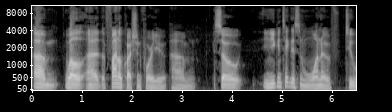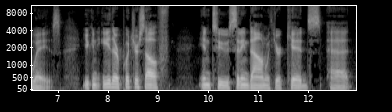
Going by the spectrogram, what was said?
Um, well, uh, the final question for you. Um, so you can take this in one of two ways. You can either put yourself into sitting down with your kids at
